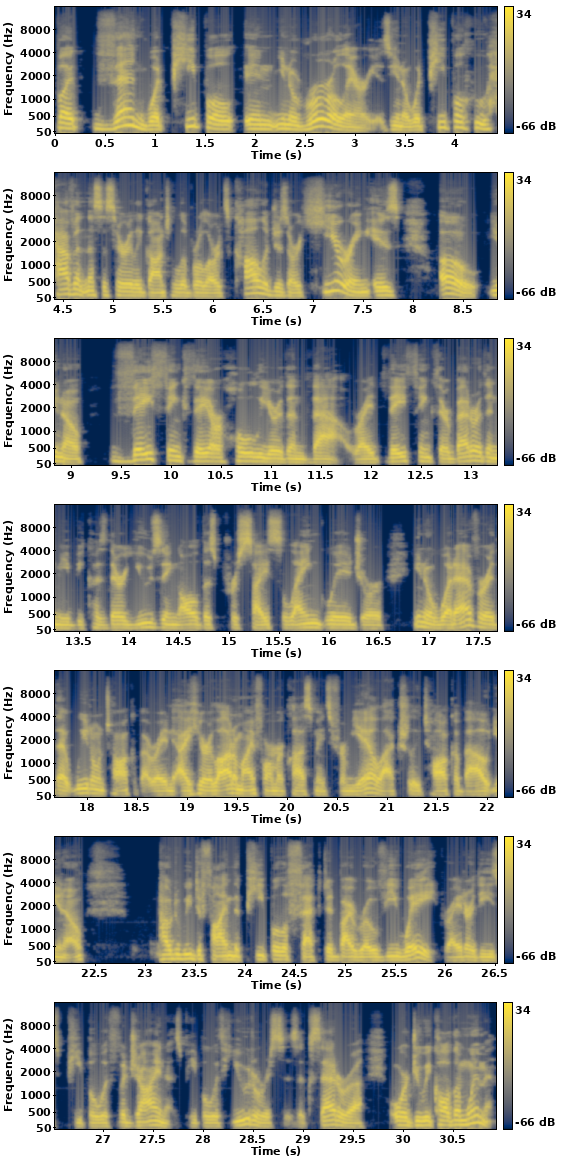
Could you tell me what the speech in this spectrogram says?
But then what people in, you know, rural areas, you know, what people who haven't necessarily gone to liberal arts colleges are hearing is, oh, you know, they think they are holier than thou, right? They think they're better than me because they're using all this precise language or, you know, whatever that we don't talk about, right? And I hear a lot of my former classmates from Yale actually talk about, you know, how do we define the people affected by Roe v. Wade, right? Are these people with vaginas, people with uteruses, etc., or do we call them women?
